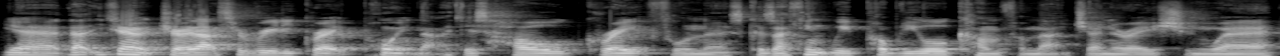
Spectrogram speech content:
Yeah, that you know, Jo, that's a really great point. That this whole gratefulness, because I think we probably all come from that generation where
